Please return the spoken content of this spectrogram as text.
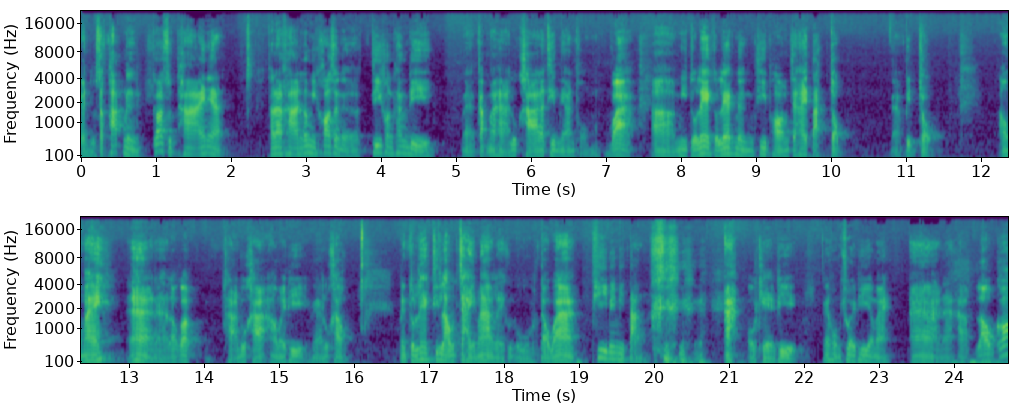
กันอยู่สักพักหนึ่งก็สุดท้ายเนี่ยธนาคารก็มีข้อเสนอที่ค่อนข้างดีนะกลับมาหาลูกค้าและทีมงานผมว่าอ่ามีตัวเลขตัวเลขหนึ่งที่พร้อมจะให้ตัดจบนะปิดจบ เอาไหมอ่านะเราก็ถามลูกค้าเอาไหมพี่นะลูกค้าเป็นตัวเลขที่เล้าใจมากเลยคุณอู แต่ว่าพี่ไม่มีตังค์อะโอเคพี่งั้นผมช่วยพี่เอาไหมอ่านะครับ เราก็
